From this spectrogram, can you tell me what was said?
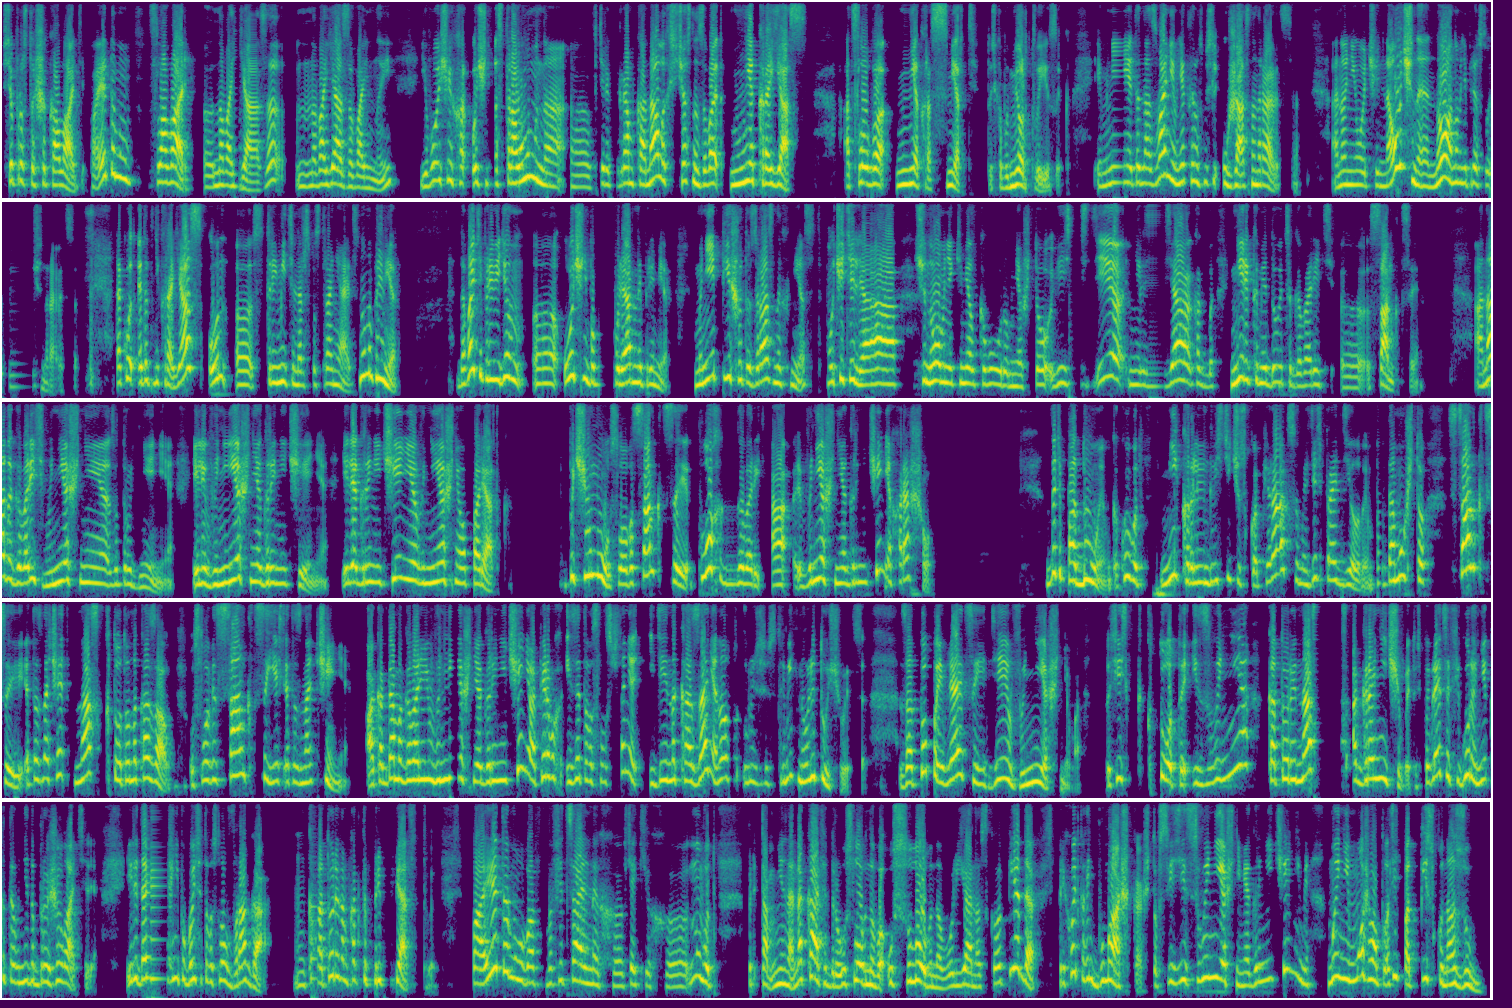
все просто шоколаде. Поэтому словарь э, новояза, новояза войны, его очень, очень остроумно э, в телеграм-каналах сейчас называют некрояз от слова некрос – смерть, то есть как бы мертвый язык. И мне это название в некотором смысле ужасно нравится. Оно не очень научное, но оно мне просто очень нравится. Так вот, этот некрояз, он э, стремительно распространяется. Ну, например, Давайте приведем э, очень популярный пример. Мне пишут из разных мест учителя, чиновники мелкого уровня, что везде нельзя, как бы не рекомендуется говорить э, санкции а надо говорить внешние затруднения или внешние ограничения или ограничения внешнего порядка. Почему слово санкции плохо говорить, а внешние ограничения хорошо? Давайте подумаем, какую вот микролингвистическую операцию мы здесь проделываем. Потому что санкции – это означает, нас кто-то наказал. У слова санкции есть это значение. А когда мы говорим внешние ограничения, во-первых, из этого словосочетания идея наказания, она стремительно улетучивается. Зато появляется идея внешнего. То есть есть кто-то извне, который нас ограничивает. То есть появляется фигура некоторого недоброжелателя. Или даже не побоюсь этого слова врага который нам как-то препятствует. Поэтому в, в официальных э, всяких, э, ну вот, там, не знаю, на кафедру условного, условного ульяновского педа приходит какая-нибудь бумажка, что в связи с внешними ограничениями мы не можем оплатить подписку на Zoom.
